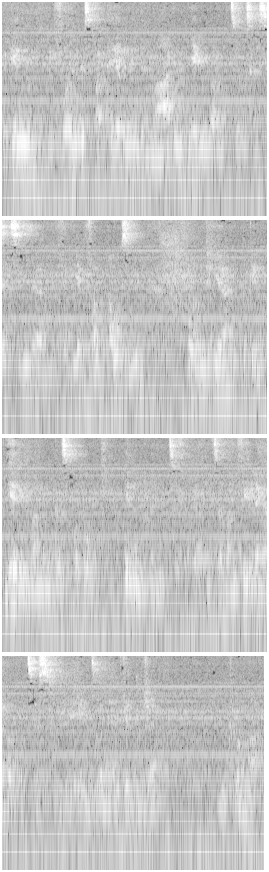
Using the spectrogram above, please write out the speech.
beginnen Fäulnisbakterien den Magen irgendwann zu zersetzen, der verdirbt von außen und hier beginnt irgendwann das Produkt innen drin zu verderben. Das ist aber ein viel längerer Prozess, wie eben so ein empfindlicher Naturmagen.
